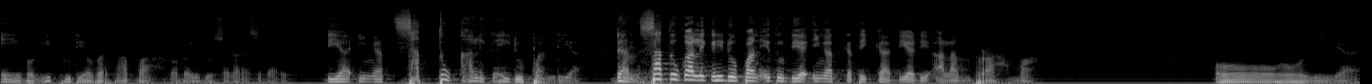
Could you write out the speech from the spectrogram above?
Eh begitu dia bertapa, Bapak Ibu Saudara-saudari. Dia ingat satu kali kehidupan dia dan satu kali kehidupan itu dia ingat ketika dia di alam Brahma. Oh iya,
